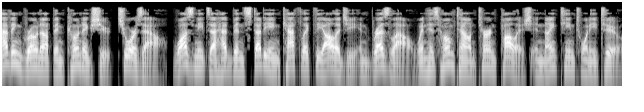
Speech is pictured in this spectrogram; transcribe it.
Having grown up in Königshütte Chorzów, Woźnica had been studying Catholic theology in Breslau when his hometown turned Polish in 1922.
